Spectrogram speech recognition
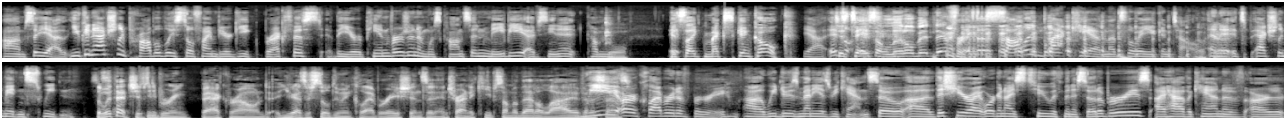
Um, so yeah, you can actually probably still find Beer Geek Breakfast, the European version in Wisconsin. Maybe I've seen it come. Cool. It's like Mexican Coke. Yeah, it just tastes a little bit different. It's a solid black can. That's the way you can tell, and it's actually made in Sweden. So with that gypsy brewing background, you guys are still doing collaborations and, and trying to keep some of that alive. In a We sense? are a collaborative brewery. Uh, we do as many as we can. So uh, this year, I organized two with Minnesota breweries. I have a can of our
